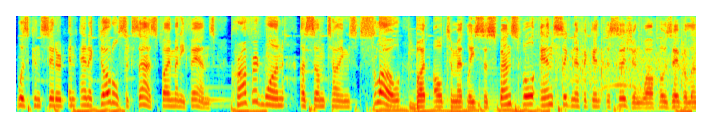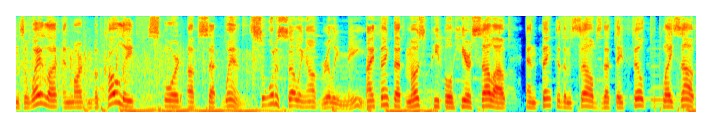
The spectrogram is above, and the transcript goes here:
was considered an anecdotal success by many fans, Crawford won a sometimes slow but ultimately suspenseful and significant decision, while Jose Valenzuela and Martin Bakole scored upset wins. So, what does selling out really mean? I think that most people hear sellout and think to themselves that they filled the place out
